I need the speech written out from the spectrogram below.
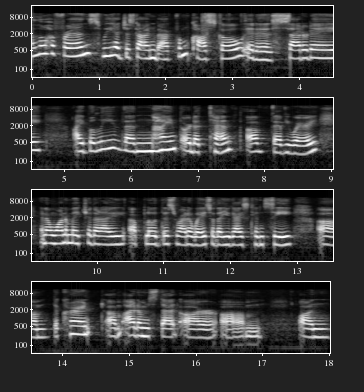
Aloha friends, we had just gotten back from Costco. It is Saturday, I believe the 9th or the 10th of February and I want to make sure that I upload this right away so that you guys can see um, the current um, items that are um, on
